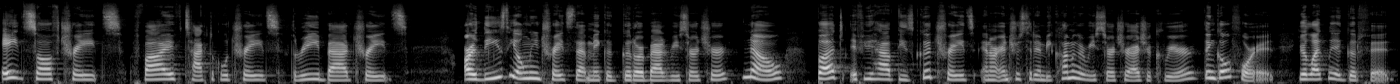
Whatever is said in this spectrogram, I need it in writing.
Eight soft traits, five tactical traits, three bad traits. Are these the only traits that make a good or bad researcher? No, but if you have these good traits and are interested in becoming a researcher as your career, then go for it. You're likely a good fit.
